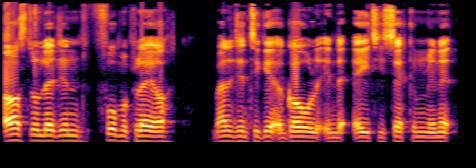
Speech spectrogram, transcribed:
Arsenal legend, former player, managing to get a goal in the 82nd minute.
